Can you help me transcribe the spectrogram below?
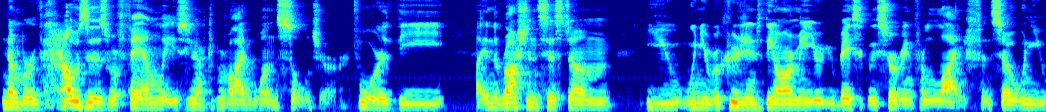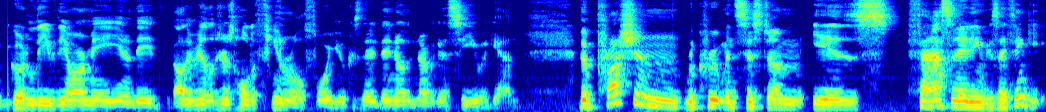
number of houses or families you have to provide one soldier. For the uh, in the russian system you when you're recruited into the army you're, you're, basically serving for life. And so when you go to leave the army you know the other villagers hold a funeral for you because they, they know they're never going to see you again. The prussian recruitment system is fascinating because i think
